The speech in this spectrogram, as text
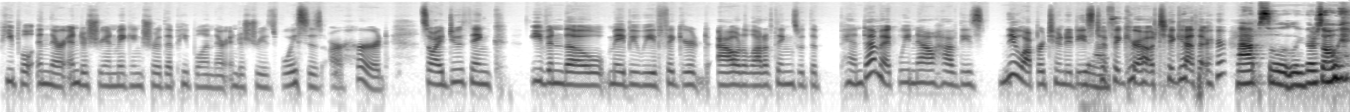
people in their industry and making sure that people in their industry's voices are heard. So I do think even though maybe we've figured out a lot of things with the pandemic, we now have these new opportunities yes. to figure out together. Absolutely. There's always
